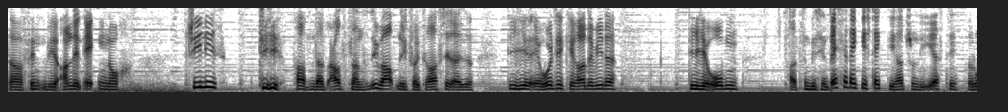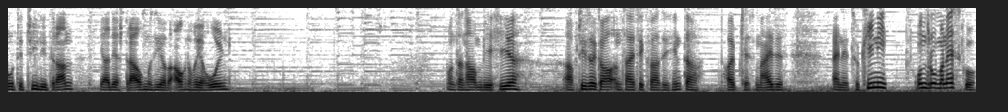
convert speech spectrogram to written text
Da finden wir an den Ecken noch Chilis. Die haben das Auspflanzen überhaupt nicht verkraftet. Also die hier erholt sich gerade wieder. Die hier oben hat es ein bisschen besser weggesteckt. Die hat schon die erste rote Chili dran. Ja, der Strauch muss sich aber auch noch erholen. Und dann haben wir hier auf dieser Gartenseite quasi hinterhalb des Maises eine Zucchini und Romanesco.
